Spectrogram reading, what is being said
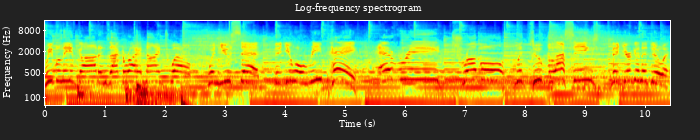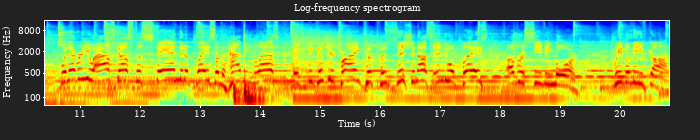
We believe God in Zechariah 9:12 when you said that you will repay every trouble with two blessings that you're going to do it. Whenever you ask us to stand in a place of having less, it's because you're trying to position us into a place of receiving more. We believe, God,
